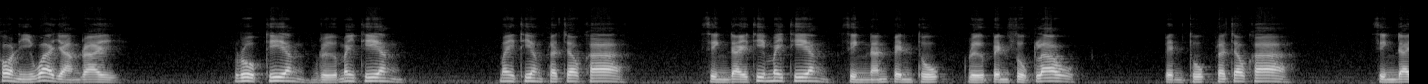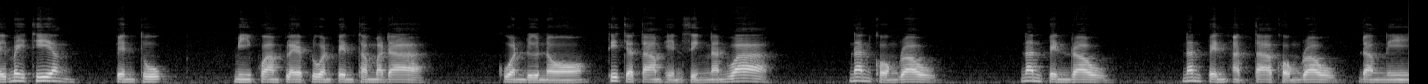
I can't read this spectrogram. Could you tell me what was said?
ข้อนี้ว่าอย่างไร รูปเที่ยงหรือไม่เที่ยง ไม่เที่ยงพระเจ้าข้าสิ่งใดที่ไม่เที่ยง สิ่งนั้นเป็นทุกข์หรือเป็นสุขเล่า เป็นทุกข์พระเจ้าข้าสิ่งใดไม่เที่ยง เป็นทุกข์ มีความแปรปรวนเป็นธรรมดา ควรหรือหนอที่จะตามเห็นสิ่งนั้นว่า นั่นของเรา นั่นเป็นเรา นั่นเป็นอัตตาของเรา ดังนี้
